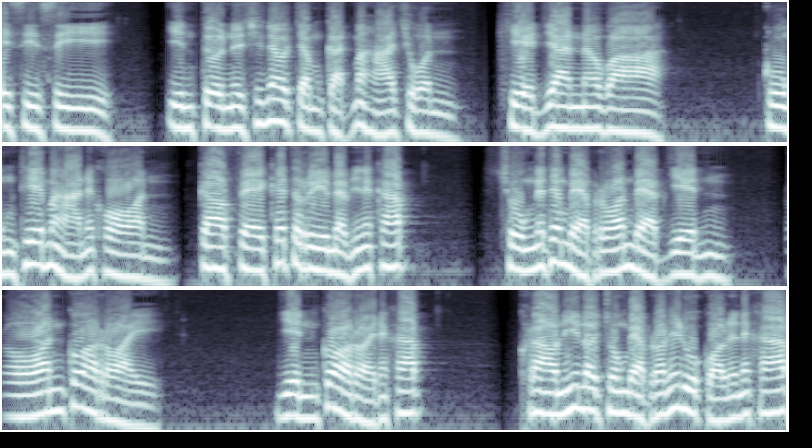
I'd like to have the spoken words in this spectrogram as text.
ICC International จำกัดมหาชน เขตยานนาวา กรุงเทพมหานคร กาแฟแคทเธอรีนแบบนี้นะครับ ชงได้ทั้งแบบร้อนแบบเย็น ร้อนก็อร่อย เย็นก็อร่อยนะครับ คราวนี้เราชงแบบร้อนให้ดูก่อนเลยนะครับ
